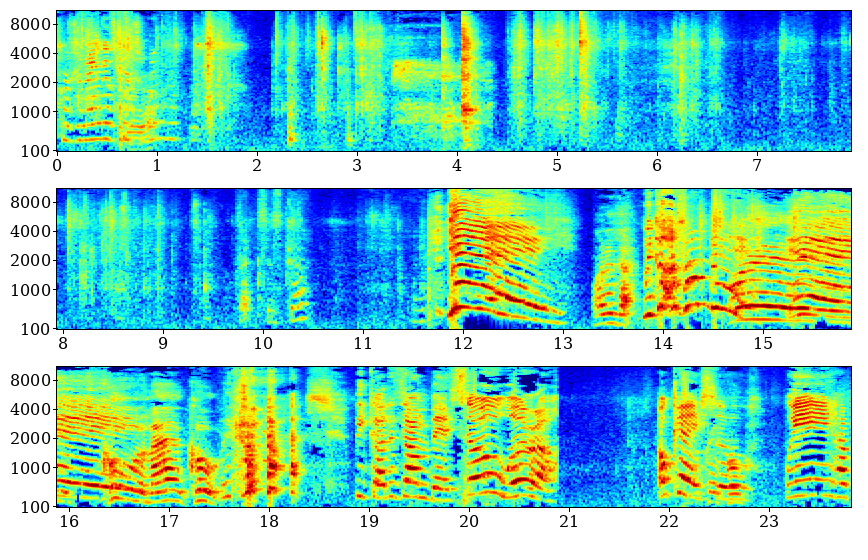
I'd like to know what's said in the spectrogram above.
Crush your fingers. Crush your fingers. Lexus go. Yay! What is that? We got a zombie! Yay! Cool. Cool. We got, a zombie. So we're off. Okay, so folks. we have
